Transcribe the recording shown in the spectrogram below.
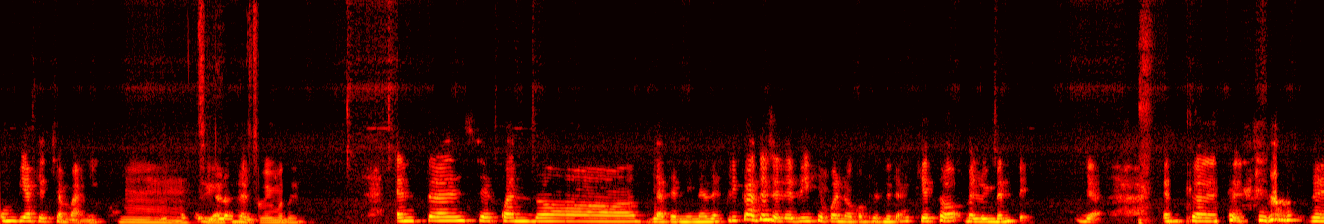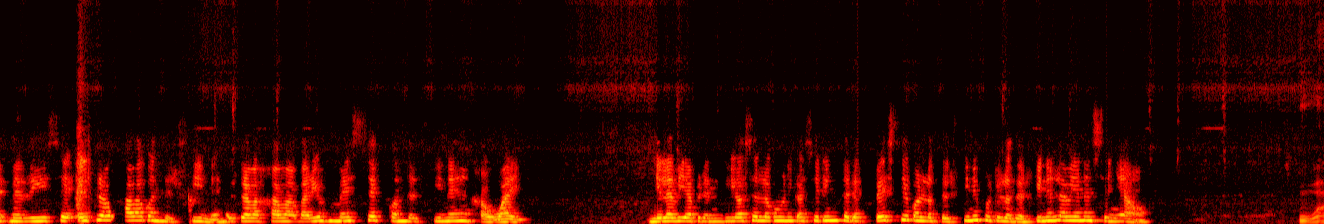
un viaje chamánico. Mm, sí. Entonces, cuando ya terminé de explicar, yo les dije, bueno, comprenderás que esto me lo inventé. Ya. Entonces me, me, dice, él trabajaba con delfines, él trabajaba varios meses con delfines en Hawái. Y él había aprendido a hacer la comunicación interespecie con los delfines porque los delfines le habían enseñado. Wow.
